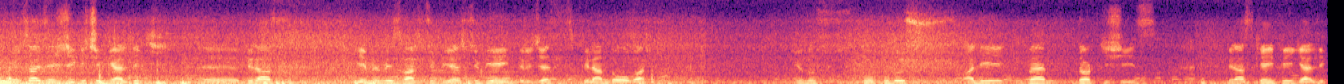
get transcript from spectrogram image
Bugün sadece jig için geldik. Ee, biraz yemimiz var Sübiye. Sübiye indireceğiz. Planda o var. Yunus, Kurtuluş, Ali, ben 4 kişiyiz. Biraz keyfi geldik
